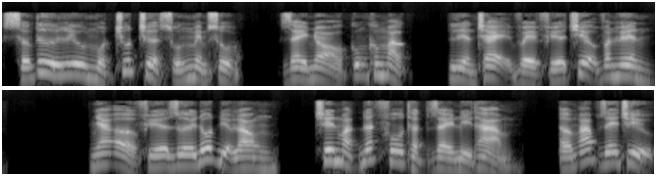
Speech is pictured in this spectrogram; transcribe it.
sớm tư lưu một chút trượt xuống mềm sụp, giày nhỏ cũng không mặc, liền chạy về phía triệu văn huyên. Nhà ở phía dưới đốt địa long, trên mặt đất phô thật dày nỉ thảm, ấm áp dễ chịu,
